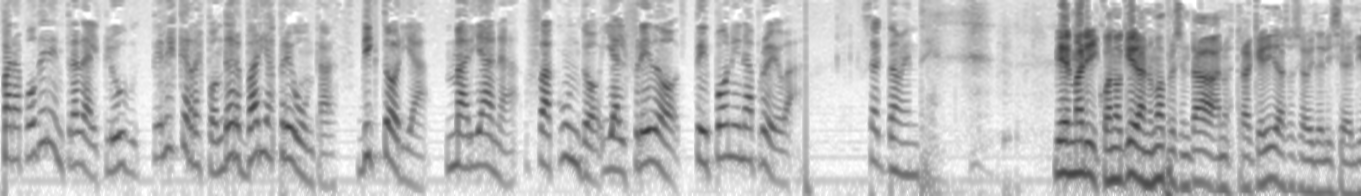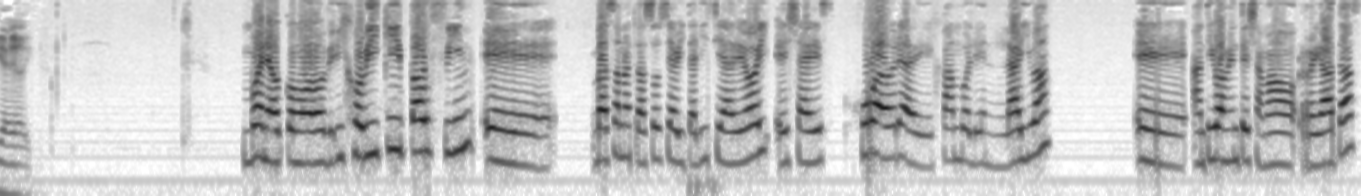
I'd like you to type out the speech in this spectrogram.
Para poder entrar al club tenés que responder varias preguntas. Victoria, Mariana, Facundo y Alfredo te ponen a prueba. Exactamente. Bien, Mari, cuando quieras, nomás presenta a nuestra querida socia vitalicia del día de hoy. Bueno, como dijo Vicky, Pau Fin eh, va a ser nuestra socia vitalicia de hoy. Ella es jugadora de handball en Laiva, eh, antiguamente llamado Regatas.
